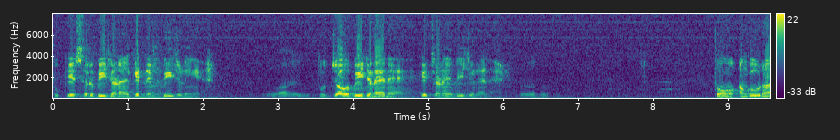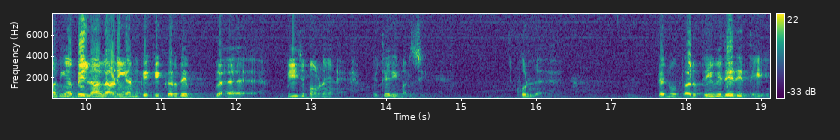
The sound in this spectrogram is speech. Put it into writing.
ਤੂੰ ਕੇਸਰ ਬੀਜਣਾ ਹੈ ਕਿ ਨਿੰਮ ਬੀਜਣੀ ਹੈ? ਵਾਹਿਗੁਰੂ। ਤੂੰ ਜੌ ਬੀਜਣੇ ਨੇ ਕਿ ਚਣੇ ਬੀਜਣੇ ਨੇ? ਤੂੰ ਅੰਗੂਰਾਂ ਦੀਆਂ ਬੇਲਾਂ ਲਾਣੀਆਂ ਨੇ ਕਿ ਕਿੱਕਰ ਦੇ ਬੀਜ ਬਾਉਣੇ ਨੇ? ਇਹ ਤੇਰੀ ਮਰਜ਼ੀ ਹੈ। ਖੁੱਲ ਹੈ ਤੈਨੂੰ ਧਰਤੀ ਵੀ ਦੇ ਦਿੱਤੀ।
